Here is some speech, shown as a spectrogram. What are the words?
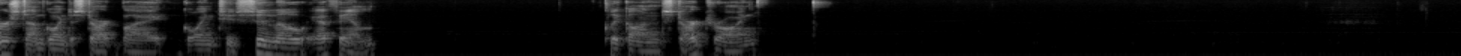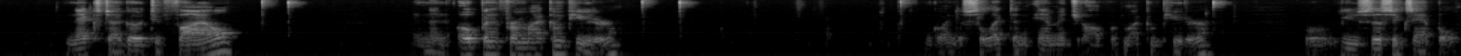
First, I'm going to start by going to Sumo FM, click on Start Drawing, Next, I go to File, and then Open from my computer. I'm going to select an image off of my computer. We'll use this example.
